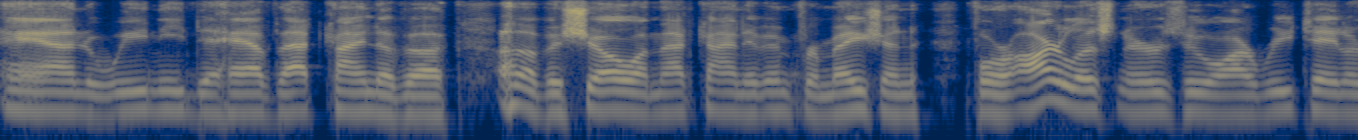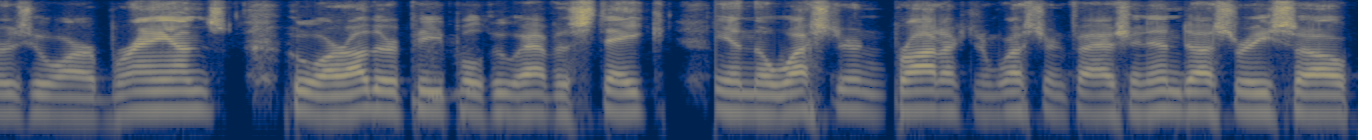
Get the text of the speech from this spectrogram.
and we need to have that kind of a of a show and that kind of information for our listeners who are retailers who are brands who are other people who have a stake in the western product and western fashion industry. So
